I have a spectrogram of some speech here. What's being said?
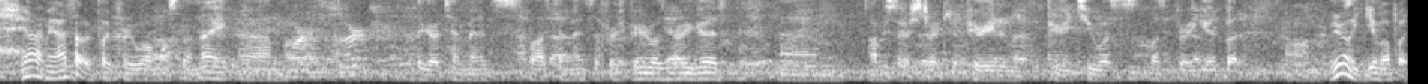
Yeah, I mean, I thought we played pretty well most of the night. Um, I think our 10 minutes, last 10 minutes, the first period wasn't very good. Um, obviously, our start to the period and period two was, wasn't very good, but um, we didn't really give up a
